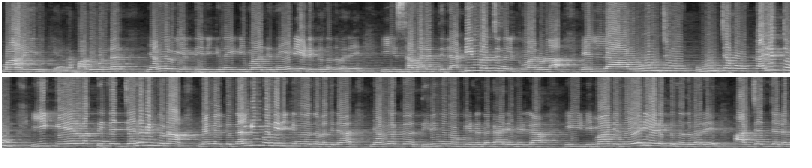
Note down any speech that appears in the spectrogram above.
മാറിയിരിക്കുകയാണ്. അപ്പൊ അതുകൊണ്ട് ഞങ്ങൾ ഉയർത്തിയിരിക്കുന്ന ഈ ഡിമാൻഡ് നേടിയെടുക്കുന്നത് വരെ ഈ സമരത്തിൽ അടിയുറച്ചു നിൽക്കുവാനുള്ള എല്ലാ ഊർജവും ഊർജവും കരുത്തും ഈ കേരളത്തിന്റെ ജനപിന്തുണ ഞങ്ങൾക്ക് നൽകിക്കൊണ്ടിരിക്കുന്നു എന്നുള്ളതിനാൽ ഞങ്ങൾക്ക് തിരിഞ്ഞു നോക്കേണ്ടുന്ന കാര്യമില്ല. ഈ ഡിമാൻഡ് നേടിയെടുക്കുന്നത് വരെ അജഞ്ചലം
